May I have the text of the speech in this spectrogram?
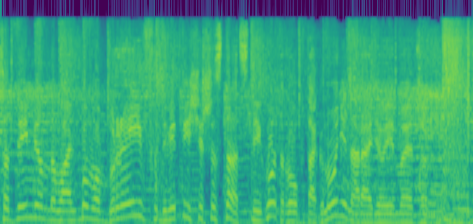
с одноименного альбома Brave 2016 год. Роб Тагнони на радио Imagine.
